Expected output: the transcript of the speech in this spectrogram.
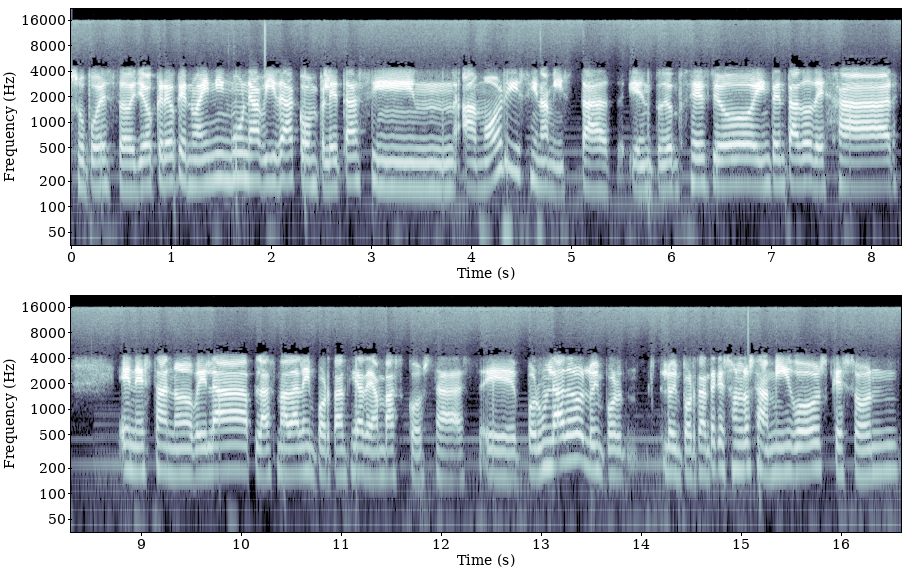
supuesto, yo creo que no hay ninguna vida completa sin amor y sin amistad. Y entonces yo he intentado dejar en esta novela plasmada la importancia de ambas cosas. Eh, por un lado, lo, lo, importante que son los amigos, que son,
